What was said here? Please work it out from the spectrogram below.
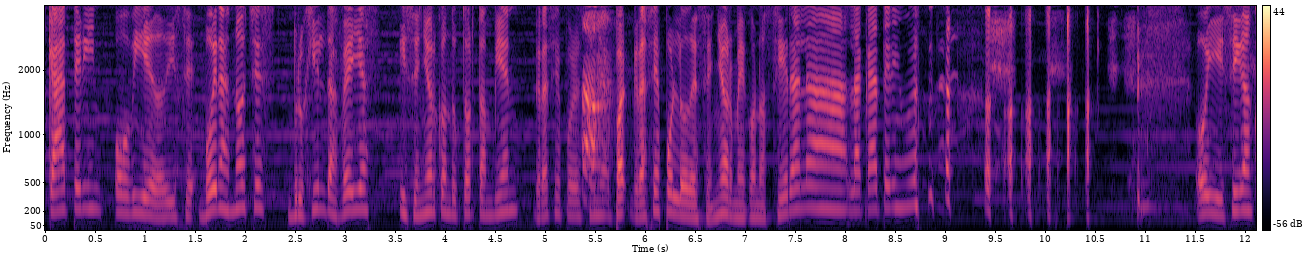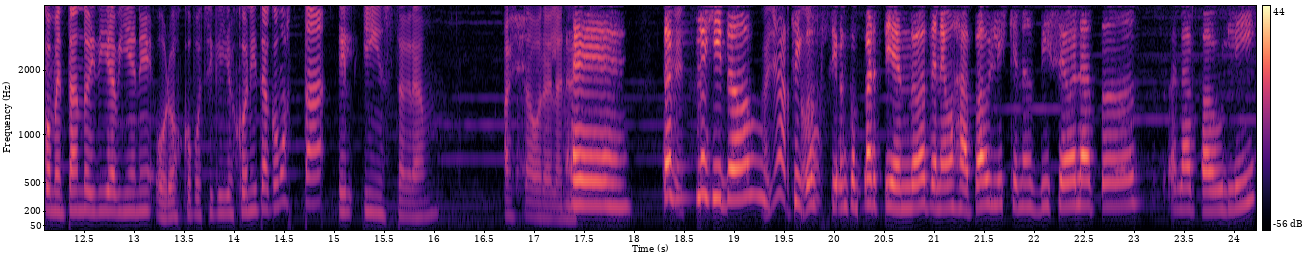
Catherine Oviedo dice: Buenas noches, Brujildas Bellas y señor conductor también. Gracias por el señor. pa- Gracias por lo de señor. ¿Me conociera la, la Catherine? Oye, sigan comentando. Hoy día viene horóscopo, chiquillos. Conita, ¿cómo está el Instagram a esta hora de la noche? Eh, está Eh, flojito. Chicos, sigan compartiendo. Tenemos a Paulis que nos dice hola a todos. Hola, Pauli.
